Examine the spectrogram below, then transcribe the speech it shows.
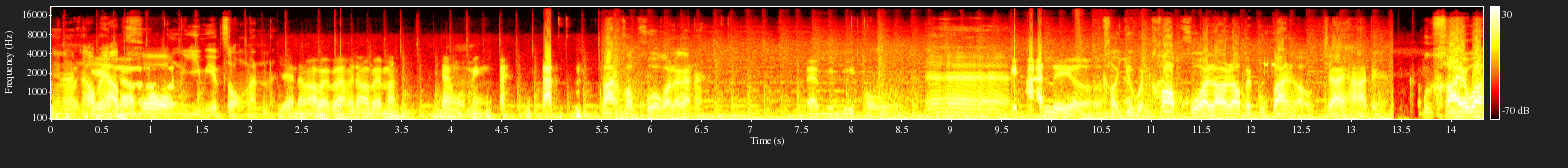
นี่นั้นเอาไปอัพโค้งยีมเอฟสองอัน อย่าต้องเอาไปป่ะไม่ต้องเอาไปมั้งจ้างหัวแม่งไปตัด บ้านครอบครัวก่อนแล้วกันนะแฟมิลี่โฮอ่าไอ้พาร์ทเลยเหรอเขาอยู่กันครอบครัวเราเราไปบุกบ้านเขาใช่ฮาร์ดเลยมึงใครวะ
